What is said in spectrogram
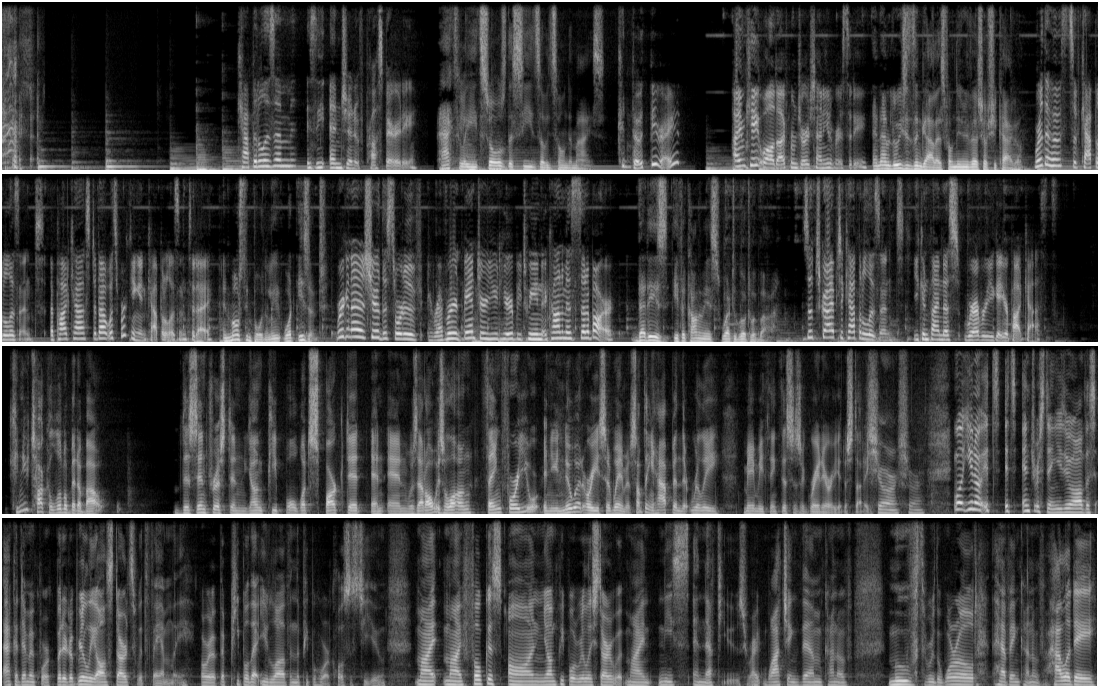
Capitalism is the engine of prosperity. Actually, it sows the seeds of its own demise. Could both be right? I'm Kate Waldock from Georgetown University. And I'm Luigi Zingales from the University of Chicago. We're the hosts of Capital Isn't, a podcast about what's working in capitalism today. And most importantly, what isn't. We're going to share the sort of irreverent banter you'd hear between economists at a bar. That is, if economists were to go to a bar. Subscribe to Capital Isn't. You can find us wherever you get your podcasts. Can you talk a little bit about this interest in young people? What sparked it, and and was that always a long thing for you, and you knew it, or you said, "Wait a minute, something happened that really made me think this is a great area to study"? Sure, sure. Well, you know, it's it's interesting. You do all this academic work, but it really all starts with family or the people that you love and the people who are closest to you. My my focus on young people really started with my niece and nephews, right? Watching them kind of move through the world, having kind of holiday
